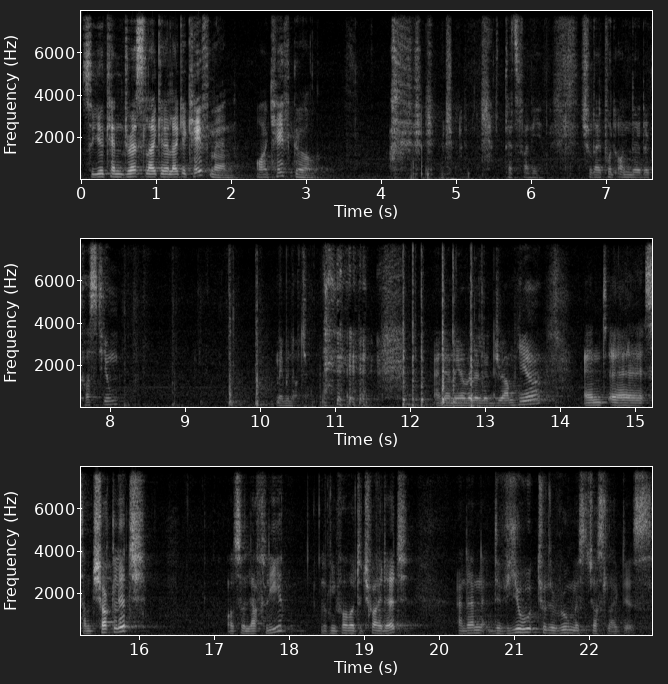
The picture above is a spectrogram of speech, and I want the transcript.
So you can dress like a like a caveman or a cave girl. That's funny. Should I put on the, the costume? Maybe not. and then we have a little drum here and uh, some chocolate. Also lovely. Looking forward to try that. And then the view to the room is just like this.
